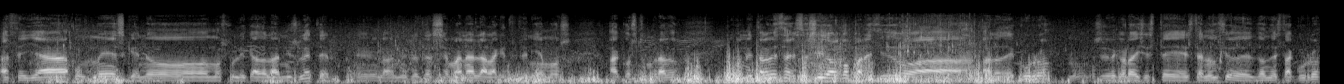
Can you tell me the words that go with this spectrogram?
Hace ya un mes que no hemos publicado la newsletter, ¿eh? la newsletter semanal a la que te teníamos acostumbrado. Bueno, y tal vez esto ha sido algo parecido a, lo de Curro, ¿no? sé si recordáis este, este, anuncio de dónde está Curro,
